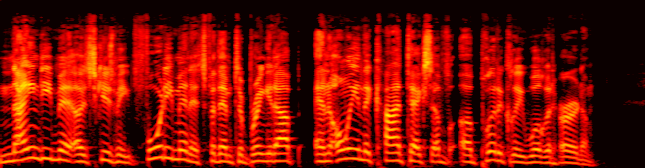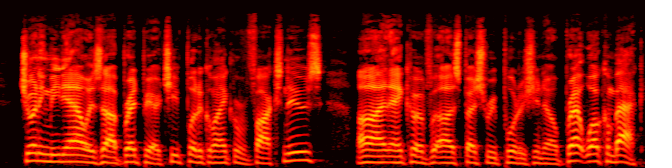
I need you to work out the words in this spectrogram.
90 minutes, uh, excuse me, 40 minutes for them to bring it up, and only in the context of uh, politically will it hurt them. Joining me now is uh, Bret Baier, chief political anchor for Fox News uh, and anchor of uh, Special Reporters. You know, Bret, welcome back.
